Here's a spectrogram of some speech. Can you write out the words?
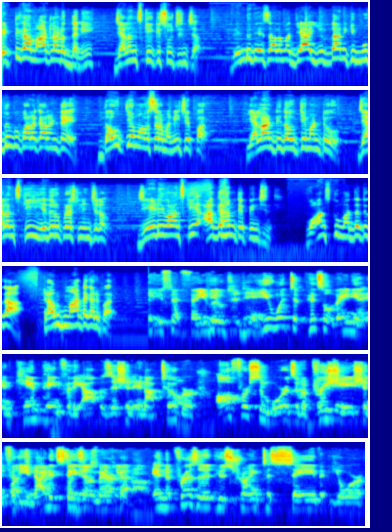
గట్టిగా మాట్లాడొద్దని జలన్స్కీకి సూచించారు. రెండు దేశాల మధ్య యుద్ధానికి ముగింపు పలకాలంటే దౌత్యం అవసరమని చెప్పారు. ఎలాంటి దౌత్యం అంటూ జెలెన్స్కీ ఎదురు ప్రశ్నించడం జేడీ వాన్స్కి ఆగ్రహం తెప్పించింది. వాన్స్కు మద్దతుగా ట్రంప్ మాట కలిపారు You said thank Even you. today. You went to Pennsylvania and campaigned for the opposition in October. Oh. Offer some words of appreciation for the United States of America and the president who's trying to save your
